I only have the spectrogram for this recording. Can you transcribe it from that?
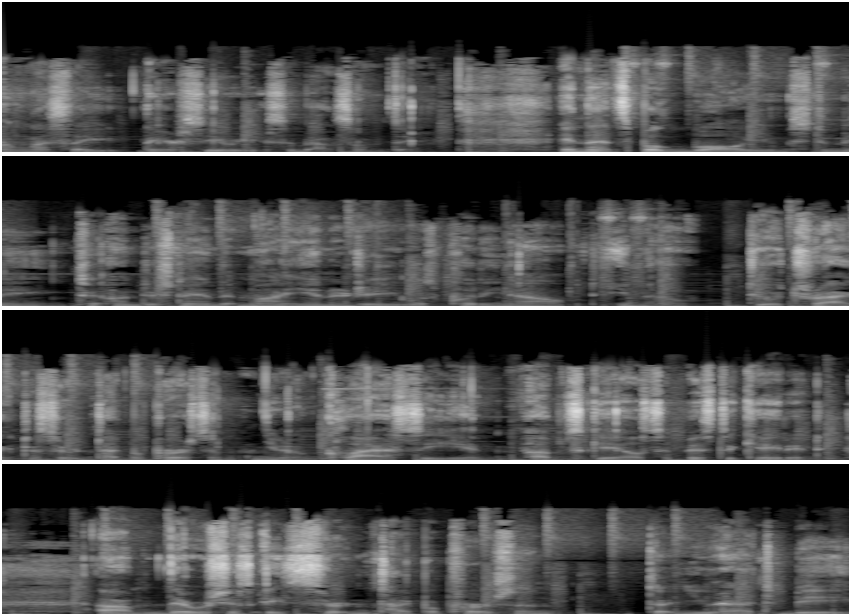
unless they they are serious about something, and that spoke volumes to me to understand that my energy was putting out, you know, to attract a certain type of person, you know, classy and upscale, sophisticated. Um, there was just a certain type of person that you had to be,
